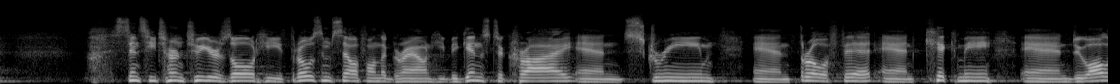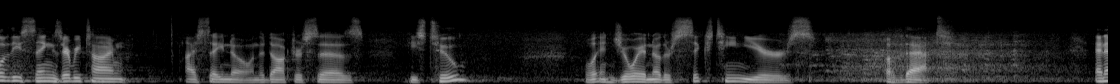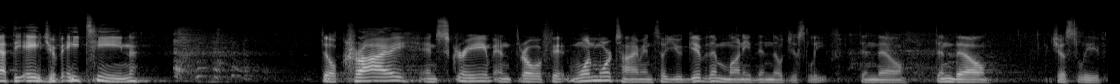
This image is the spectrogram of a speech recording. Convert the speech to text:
since he turned two years old, he throws himself on the ground. He begins to cry and scream and throw a fit and kick me and do all of these things every time I say no. And the doctor says, He's two? Well, enjoy another 16 years of that. And at the age of 18, they'll cry and scream and throw a fit one more time until you give them money, then they'll just leave. Then they'll, then they'll just leave.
